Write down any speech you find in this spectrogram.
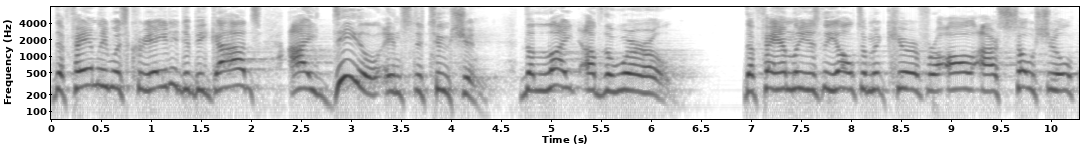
The family was created to be God's ideal institution, the light of the world. The family is the ultimate cure for all our social,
